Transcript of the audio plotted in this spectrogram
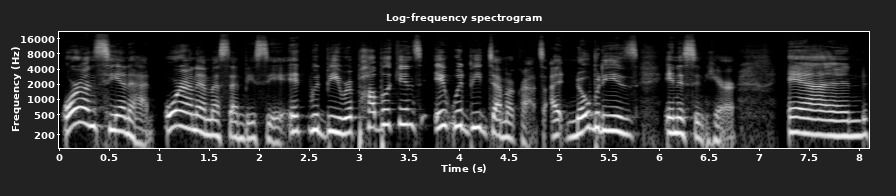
or on CNN or on MSNBC, it would be Republicans, it would be Democrats. I, nobody is innocent here. And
